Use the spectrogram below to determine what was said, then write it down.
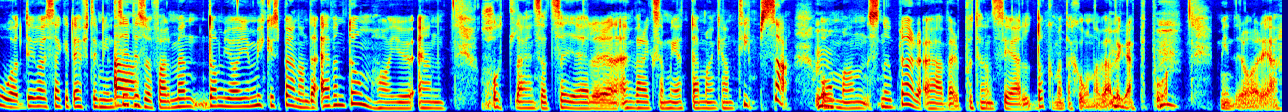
Åh, det var säkert efter min tid Ja. i så fall. Men de gör ju mycket spännande. Även de har ju en hotline så att säga. Eller en, verksamhet där man kan tipsa. Mm. Om man snubblar över potentiell dokumentation av övergrepp på minderåriga.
